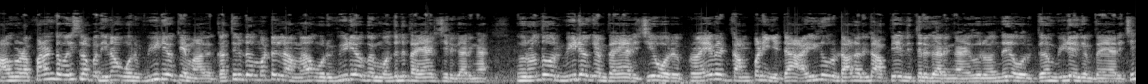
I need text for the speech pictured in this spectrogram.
அவரோட பன்னெண்டு வயசுல பாத்தீங்கன்னா ஒரு வீடியோ கேம் அது கத்துக்கிட்டது மட்டும் இல்லாம ஒரு வீடியோ கேம் வந்துட்டு தயாரிச்சிருக்காருங்க. இவர் வந்து ஒரு வீடியோ கேம் தயாரிச்சு ஒரு பிரைவேட் கம்பெனி கிட்ட ஐநூறு டாலருக்கு அப்பயே வித்திருக்காருங்க. இவர் வந்து ஒரு கேம் வீடியோ கேம் தயாரிச்சு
